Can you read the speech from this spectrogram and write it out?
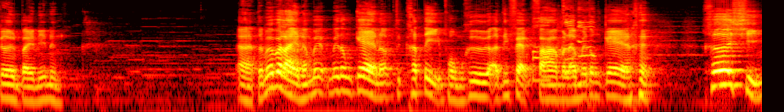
เกินไปนิดนึงอ่าแต่ไม่เป็นไรนะไม่ไม่ต้องแก้นะคติผมคืออาร์ติแฟกต์ฟาร์มมาแล้วไม่ต้องแก้ เคอร์ฉิง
